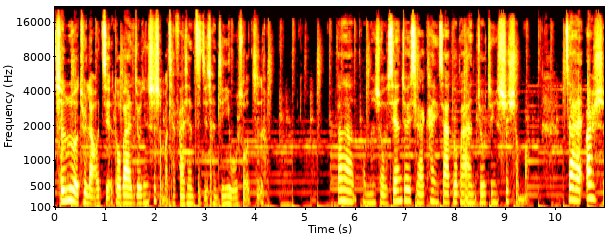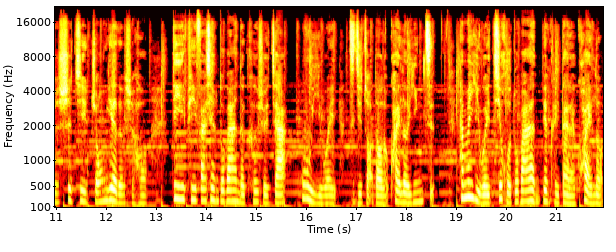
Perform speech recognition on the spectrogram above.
深入的去了解多巴胺究竟是什么，才发现自己曾经一无所知。当然，我们首先就一起来看一下多巴胺究竟是什么。在二十世纪中叶的时候，第一批发现多巴胺的科学家误以为自己找到了快乐因子，他们以为激活多巴胺便可以带来快乐。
